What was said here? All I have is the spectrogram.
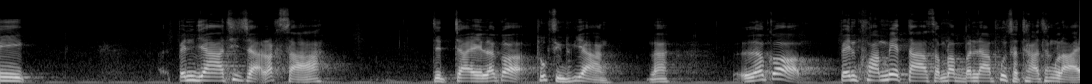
มีเป็นยาที่จะรักษาจิตใจแล้วก็ทุกสิ่งทุกอย่างนะแล้วก็เป็นความเมตตาสำหรับบรรดาผู้ศรัทธาทั้งหลาย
